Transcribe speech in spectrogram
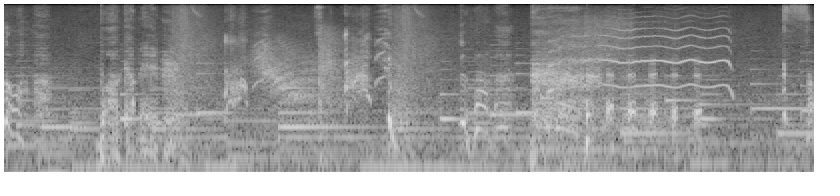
バーバカめ！く そ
